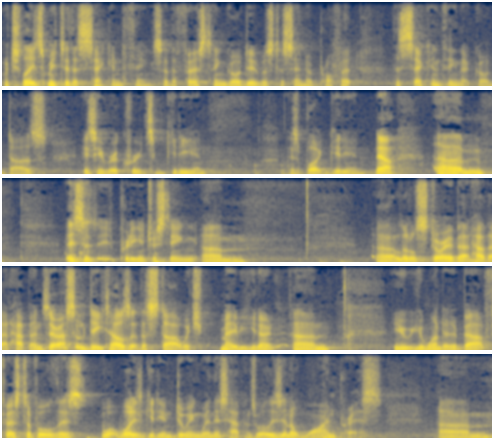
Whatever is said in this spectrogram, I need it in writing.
Which leads me to the second thing. So the first thing God did was to send a prophet. The second thing that God does is he recruits Gideon. This bloke Gideon. Now, um, this is a pretty interesting. Um, a little story about how that happens. There are some details at the start which maybe you don't um, you, you wondered about. First of all, there's what, what is Gideon doing when this happens? Well, he's in a wine press, um,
